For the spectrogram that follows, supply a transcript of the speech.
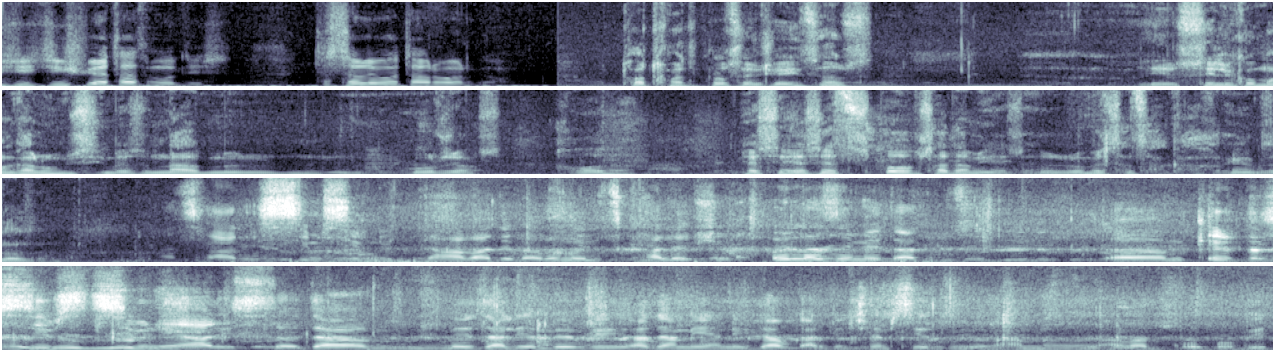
ისიც იშვიათად მოდის. დასალებად არ ვარგა 14% შეიცავს სილიკომანგანუმის იმას ურჟანს. ხო და ეს ესეც სპობს ადამიანს, რომელსაც ახახრიან გზაზე. რაც არის სიმსივნით დაავადება, რომელიც ქალებში ყველაზე მეტად მკერდის სიმსივნე არის და მე ძალიან ბევრი ადამიანი დავკარგე ჩემს ირგვლივ ამ ავადმყოფობით.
